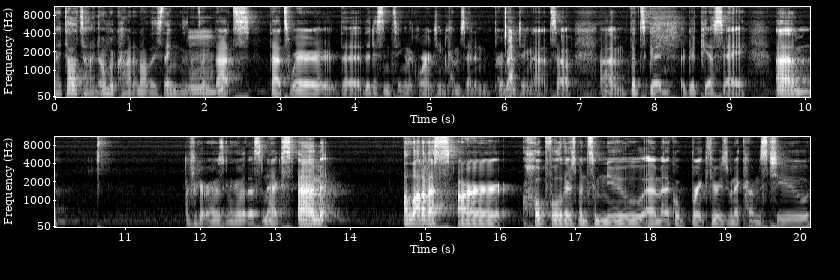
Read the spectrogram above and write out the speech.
uh, Delta and Omicron and all these things, and it's like that's that's where the the distancing and the quarantine comes in and preventing that. So um, that's good a good PSA. Um, I forget where I was going to go with this next. Um, a lot of us are hopeful. There's been some new uh, medical breakthroughs when it comes to.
